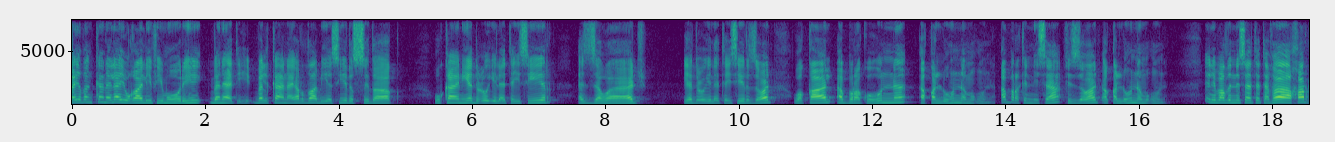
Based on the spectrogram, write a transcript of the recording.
أيضا كان لا يغالي في مهوره بناته بل كان يرضى بيسير الصداق وكان يدعو إلى تيسير الزواج يدعو إلى تيسير الزواج وقال أبركهن أقلهن مؤونة. أبرك النساء في الزواج أقلهن مؤونة. يعني بعض النساء تتفاخر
